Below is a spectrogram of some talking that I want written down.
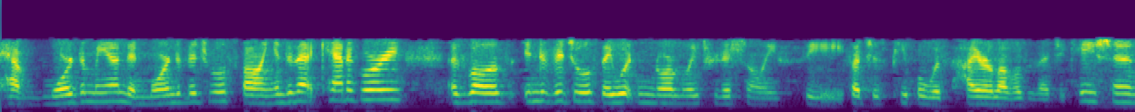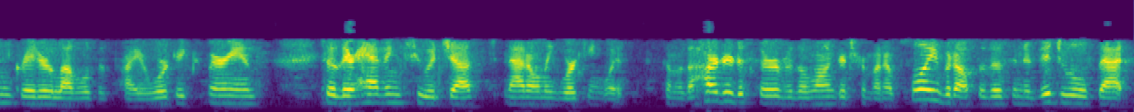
have more demand and more individuals falling into that category, as well as individuals they wouldn't normally traditionally see, such as people with higher levels of education, greater levels of prior work experience. So they're having to adjust not only working with some of the harder to serve or the longer term unemployed, but also those individuals that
